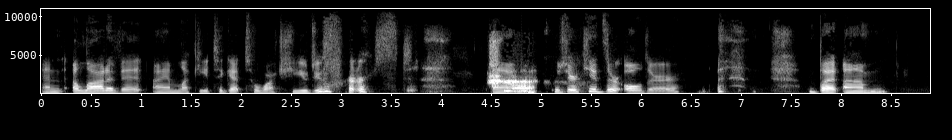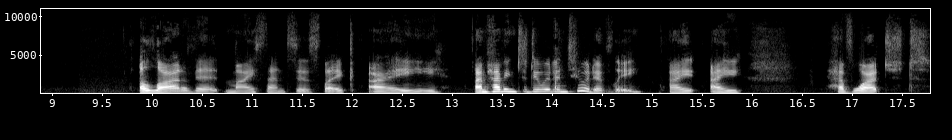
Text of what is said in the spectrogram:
and a lot of it i am lucky to get to watch you do first because um, your kids are older but um a lot of it my sense is like i I'm having to do it intuitively. I I have watched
